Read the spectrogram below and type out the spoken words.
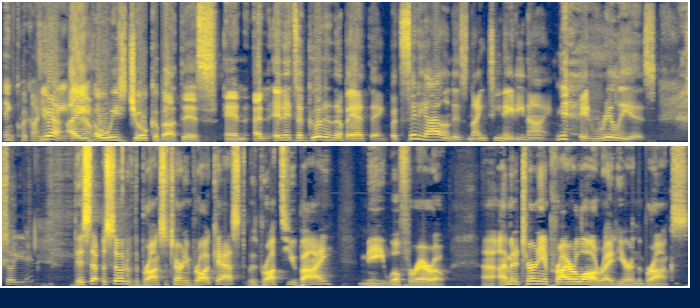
think quick on your yeah, feet. I you know? always joke about this, and, and and it's a good and a bad thing. But City Island is 1989. it really is. So you, This episode of the Bronx Attorney Broadcast was brought to you by me, Will Ferrero. Uh, I'm an attorney at prior law right here in the Bronx,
